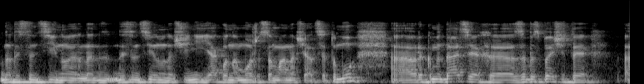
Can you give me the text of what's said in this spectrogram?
на дистанційному на дистанційному навчанні, як вона може сама навчатися. Тому е, в рекомендаціях е, забезпечити е,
